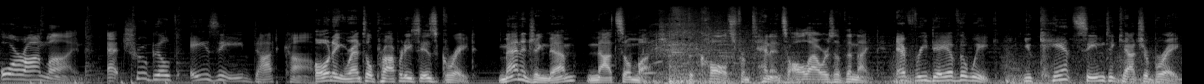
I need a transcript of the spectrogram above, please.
or online at truebuiltaz.com. Owning rental properties is great. Managing them, not so much. The calls from tenants all hours of the night, every day of the week. You can't seem to catch a break.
